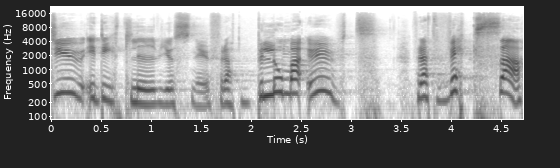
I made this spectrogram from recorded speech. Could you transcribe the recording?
du i ditt liv just nu för att blomma ut, för att växa,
